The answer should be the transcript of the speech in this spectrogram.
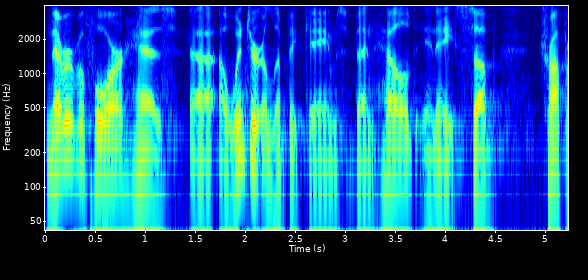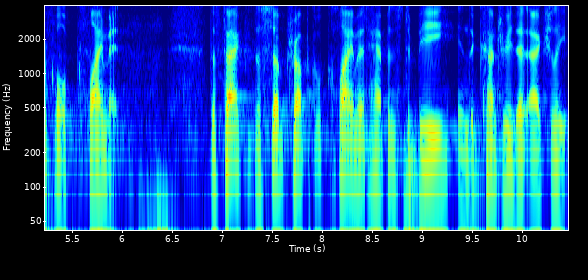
Never before has uh, a Winter Olympic Games been held in a subtropical climate. The fact that the subtropical climate happens to be in the country that actually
